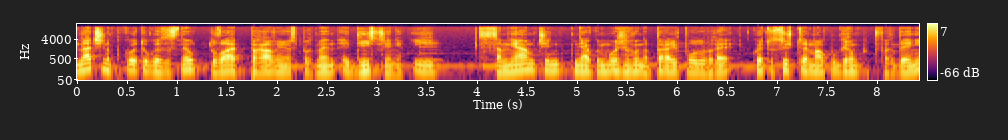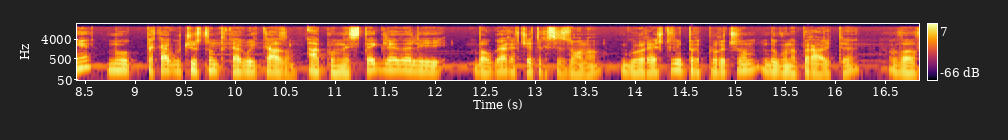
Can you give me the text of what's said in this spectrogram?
начина по който го е заснел, това е правилно, според мен, единствения. И съмнявам, че някой може да го направи по-добре, което също е малко гръмко твърдение, но така го чувствам, така го и казвам. Ако не сте гледали България в 4 сезона, горещо ви препоръчвам да го направите. В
